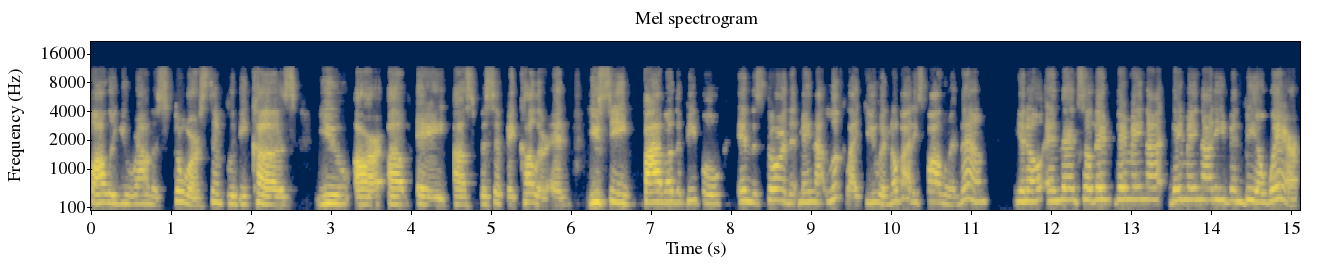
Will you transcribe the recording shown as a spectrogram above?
follow you around a store simply because you are of a, a, specific color. And you see five other people in the store that may not look like you and nobody's following them you know and then so they they may not they may not even be aware.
